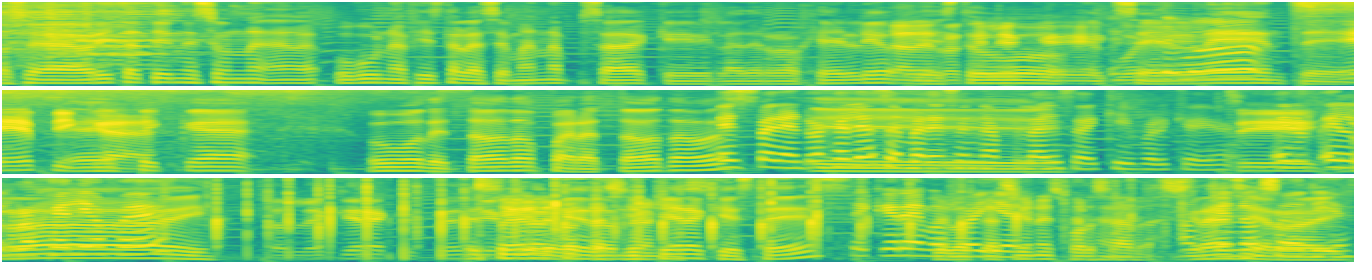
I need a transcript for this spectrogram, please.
o sea, ahorita tienes una, hubo una fiesta la semana pasada que la de Rogelio La de y estuvo Rogelio que excelente, Épica. épica, hubo de todo para todos. Esperen, Rogelio se y- merece un aplauso aquí porque Sí. el, el Rogelio Fest, Donde quiera que estés. Espero que donde quiera que estés. te queremos, De Roger. vacaciones forzadas. Aunque Gracias, nos Roy.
